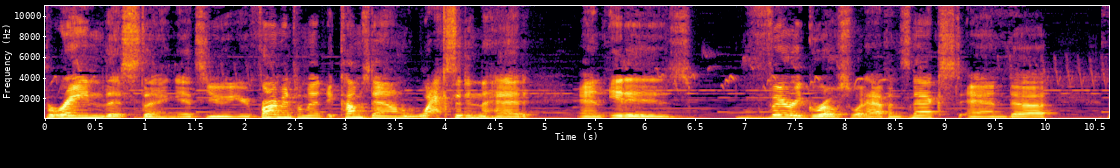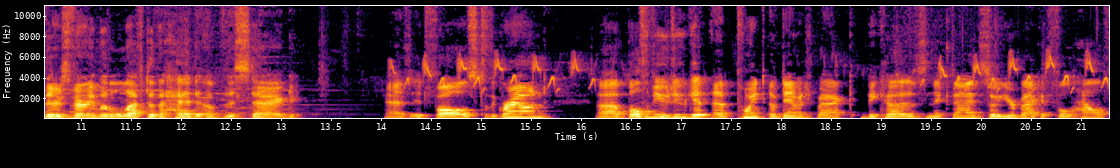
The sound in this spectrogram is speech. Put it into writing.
brain this thing. It's you. Your farm implement. It comes down, whacks it in the head, and it is very gross. What happens next? And uh, there's very little left of the head of this stag as it falls to the ground. Uh, both of you do get a point of damage back because Nick died, so you're back at full health.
